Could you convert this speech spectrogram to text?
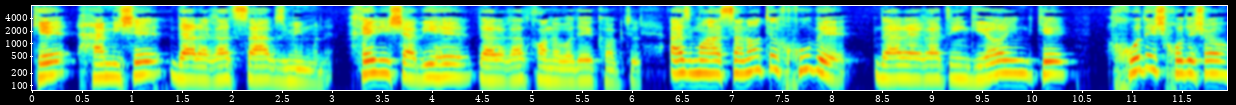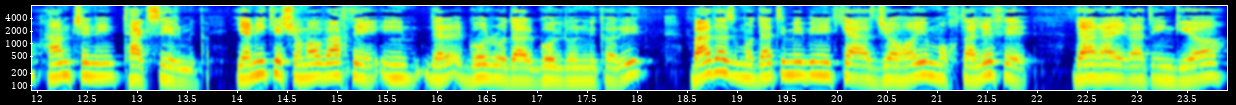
که همیشه در حقیقت سبز میمونه. خیلی شبیه در حقیقت خانواده کاکتوس. از محسنات خوب در حقیقت این گیاه این که خودش خودش رو همچنین تکثیر می‌کنه. یعنی که شما وقتی این گل رو در گلدون میکارید بعد از مدتی می‌بینید که از جاهای مختلف در حقیقت این گیاه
